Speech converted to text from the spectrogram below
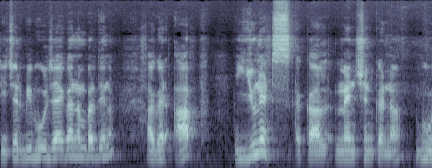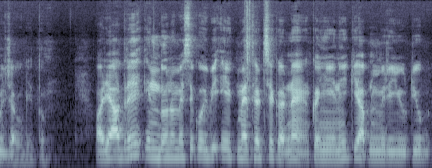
टीचर भी भूल जाएगा नंबर देना। अगर आप यूनिट्स का मेंशन करना भूल जाओगे तो। और याद रहे, इन दोनों में से कोई भी एक मेथड से करना है, कहीं ये नहीं कि आपने मेरी यूट्यूब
